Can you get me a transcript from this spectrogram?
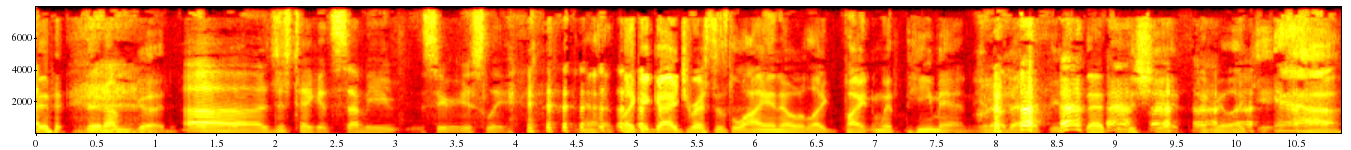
then, then I'm good. Uh, just take it semi seriously. Yeah, like a guy dressed as Lion-O, like fighting with He-Man. You know, that would be, that'd be the shit. I'd be like, yeah.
